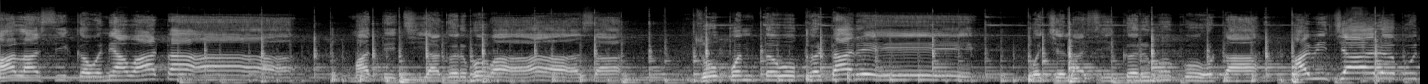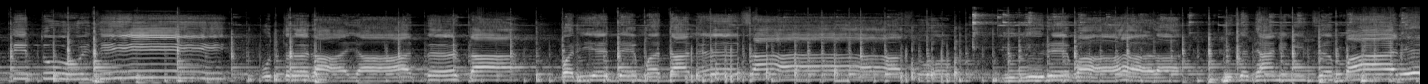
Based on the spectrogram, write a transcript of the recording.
आला शिकवण्या वाटा. मातेची गर्भवासा. जो पंत कटारे वचलाशी कर्म कोटा. अविचार बुद्धी तुझी पुत्र राया दटा पर्यदे मदाल सासो. बाळा निज ध्यानी निज पारे.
